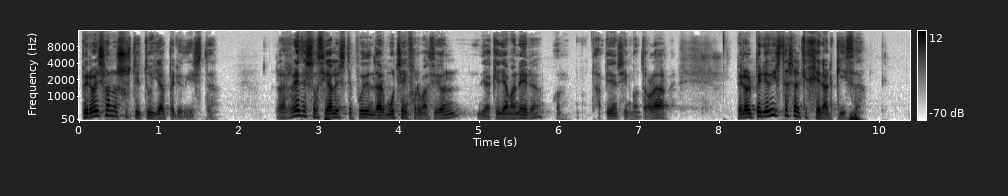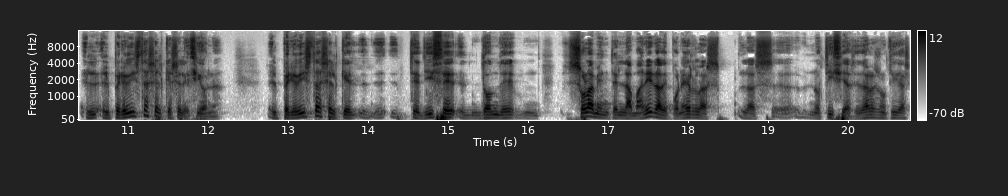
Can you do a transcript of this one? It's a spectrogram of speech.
Pero eso no sustituye al periodista. Las redes sociales te pueden dar mucha información de aquella manera, también sin controlar, pero el periodista es el que jerarquiza. El, periodista es el que selecciona. El periodista es el que te dice dónde, solamente en la manera de poner las, eh, noticias, de dar las noticias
